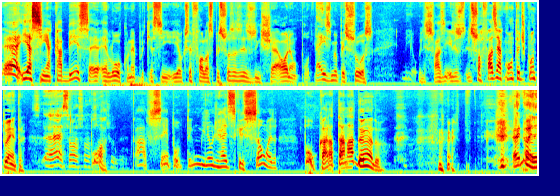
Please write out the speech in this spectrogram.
É, e assim, a cabeça é, é louco, né? Porque assim, e é o que você falou, as pessoas às vezes enxergam, olham, pô, 10 mil pessoas. Meu, eles fazem, eles, eles só fazem a conta de quanto entra. É, só, só. Porra, só, Tá, sempre, pô, tem um milhão de reais de inscrição, mas. Pô, o cara tá nadando. É, não, é,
